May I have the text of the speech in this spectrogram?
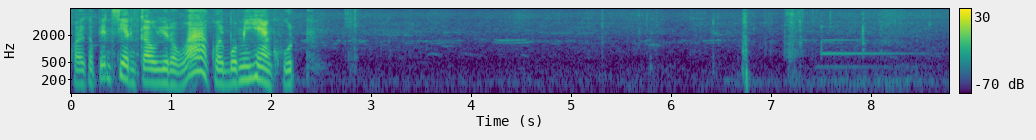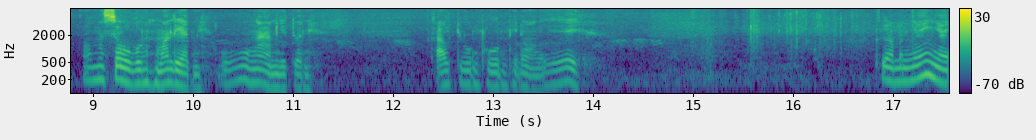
ข่อยก็เป็นเสียนเก่าอยู่ดอกว่าข่อยบ่มีแห้งขุด เอามาโซ่บิ่งหัวแหลกนี่ โอ้ งามอยู่ตัวนี้ ขาวจูนพูนพี่น้องเอ้ยเครือมันใหญ่ใหญ่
